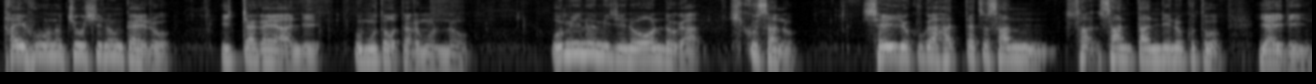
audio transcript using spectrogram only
台風の中心のかえるいっちゃがやにうむとたるもんの海の水の温度が低さぬ勢力が発達三三端にのことやいびん。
